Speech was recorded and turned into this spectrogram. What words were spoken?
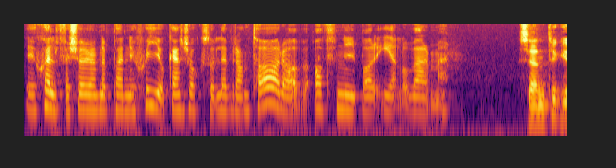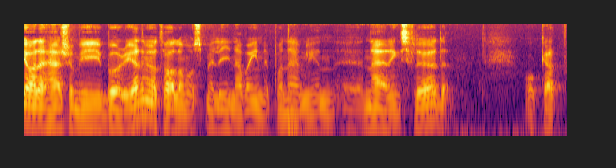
eh, självförsörjande på energi och kanske också leverantör av, av förnybar el och värme. Sen tycker jag det här som vi började med att tala om och som Elina var inne på, nämligen eh, näringsflöden och att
